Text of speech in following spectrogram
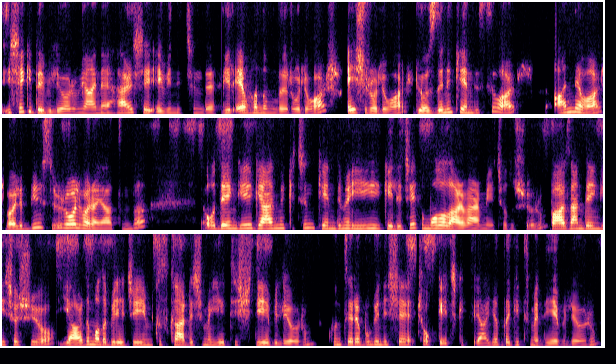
işe gidebiliyorum. Yani her şey evin içinde. Bir ev hanımlığı rolü var, eş rolü var, Gözde'nin kendisi var, anne var. Böyle bir sürü rol var hayatımda o dengeye gelmek için kendime iyi gelecek molalar vermeye çalışıyorum. Bazen denge şaşıyor. Yardım alabileceğim kız kardeşime yetiş diyebiliyorum. Kunter'e bugün işe çok geç git ya ya da gitme diyebiliyorum.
